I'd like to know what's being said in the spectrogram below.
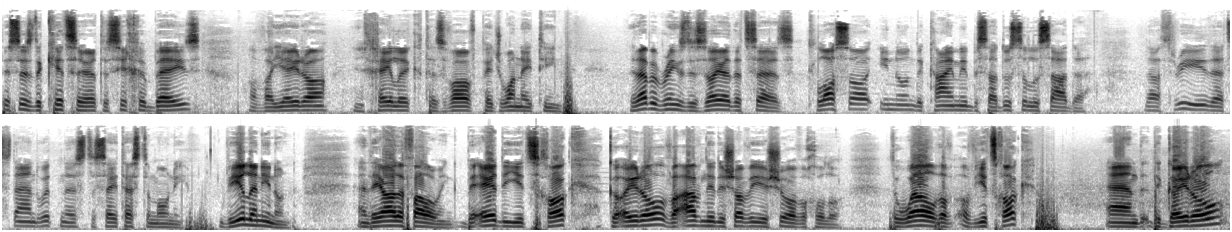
This is the Kitzer to Sicha Beis of Vayera in Chelik Tezvav, page 118. The Rebbe brings the Zohar that says, Tlosa inun de kaimi besadusa lusada. There are three that stand witness to say testimony. Vil and inun. And they are the following. Be'er de Yitzchok, Go'irol, Va'avni de Shavi Yeshua v'chulo. The well of, of Yitzchok, and the Goirol,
